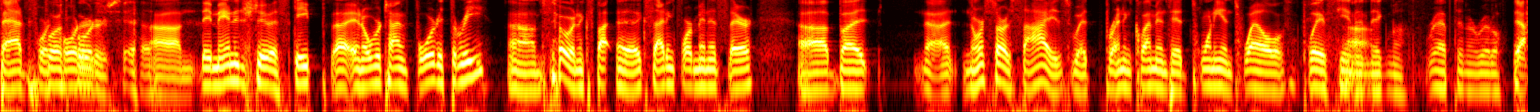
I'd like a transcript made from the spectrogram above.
bad fourth, fourth quarters. quarters yeah. um, they managed to escape uh, in overtime 4 to 3. Um, so an expi- uh, exciting 4 minutes there. Uh, but uh, North Star's size with Brendan Clemens had 20 and 12. Boy, he an uh, enigma wrapped in a riddle. Yeah.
